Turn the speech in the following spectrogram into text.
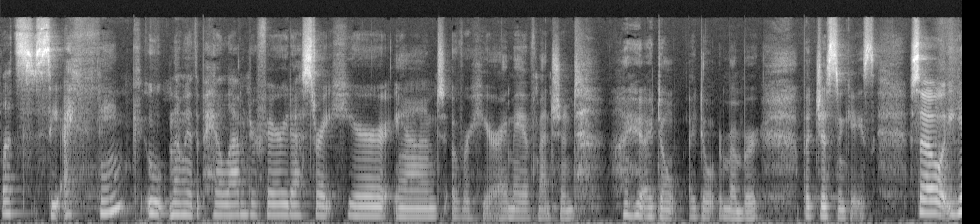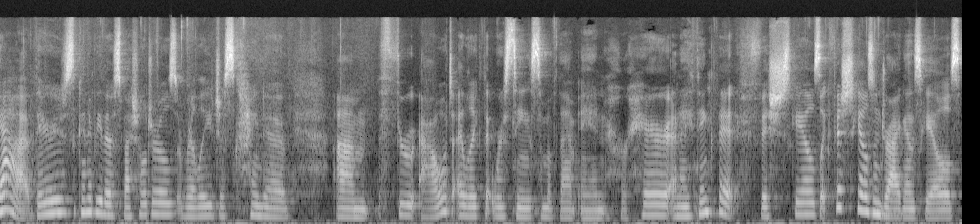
Let's see, I think, ooh, then we have the pale lavender fairy dust right here and over here. I may have mentioned I, I don't I don't remember, but just in case. So yeah, there's gonna be those special drills really just kind of um, throughout. I like that we're seeing some of them in her hair, and I think that fish scales, like fish scales and dragon scales,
